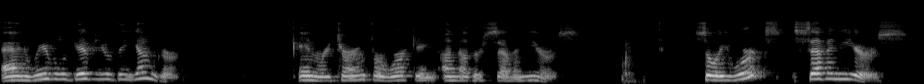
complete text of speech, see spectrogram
and we will give you the younger in return for working another seven years. So he works seven years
